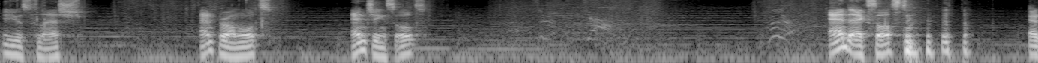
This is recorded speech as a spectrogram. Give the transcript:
she used Flash. And ult. And Jinx ult. And Exhaust. They're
